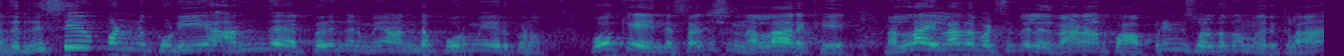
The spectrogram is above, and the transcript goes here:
அது ரிசீவ் பண்ணக்கூடிய அந்த பெருந்தன்மையும் அந்த பொறுமையும் இருக்கணும். ஓகே இந்த சஜஷன் நல்லா இருக்கு. நல்லா இல்லாத பட்சத்தில் இது வேணாம்ப்பா அப்படின்னு சொல்றதும் இருக்கலாம்.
